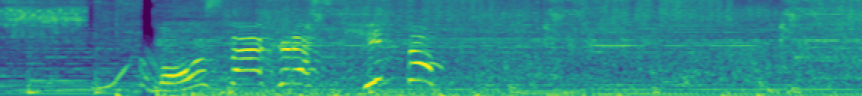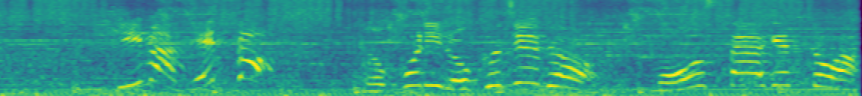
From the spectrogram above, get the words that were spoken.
モンスタークラスヒット!火はゲット残り60秒モンスターゲットは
